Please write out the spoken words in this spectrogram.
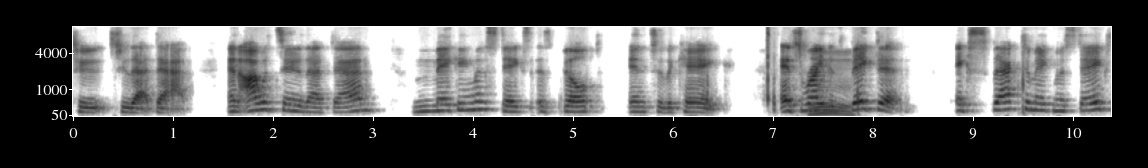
to to that dad? And i would say to that dad making mistakes is built into the cake. It's right, mm. it's baked in. Expect to make mistakes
